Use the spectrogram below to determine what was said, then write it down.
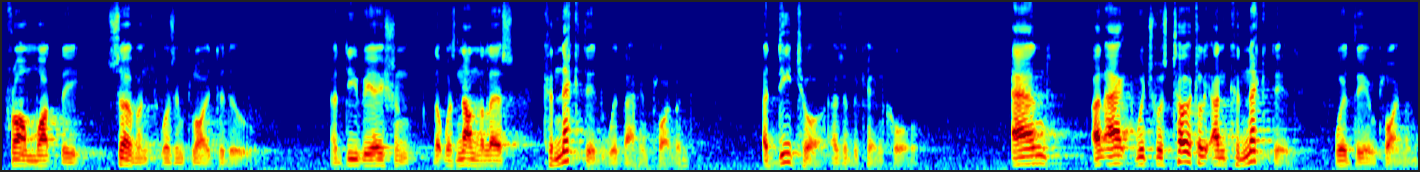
from what the servant was employed to do, a deviation that was nonetheless connected with that employment, a detour as it became called, and an act which was totally unconnected with the employment,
